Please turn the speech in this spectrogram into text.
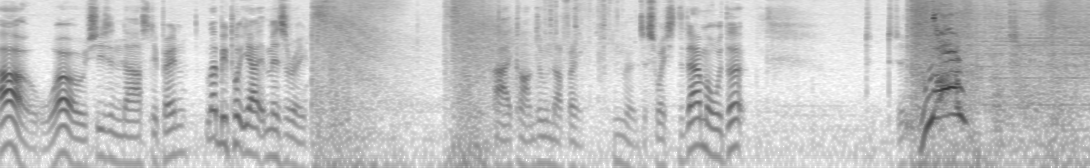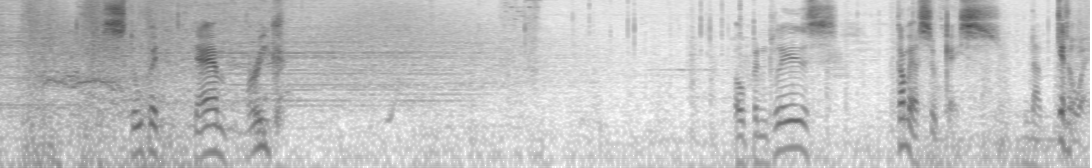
Oh, whoa, she's in nasty pain. Let me put you out of misery. I can't do nothing. Just wasted the ammo with that. Whoa! Stupid damn freak. Open, please. Come here, suitcase. Now get away.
